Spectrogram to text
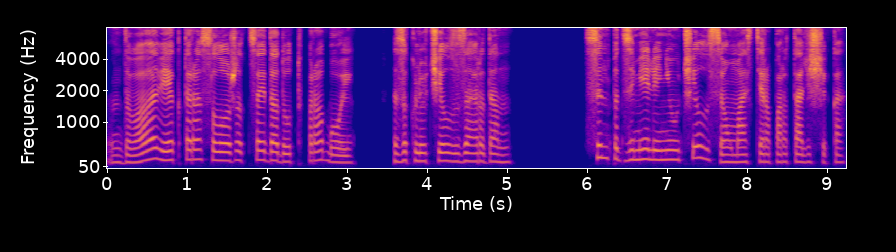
два вектора сложатся и дадут пробой, заключил Зардан. Сын подземелья не учился у мастера-портальщика,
